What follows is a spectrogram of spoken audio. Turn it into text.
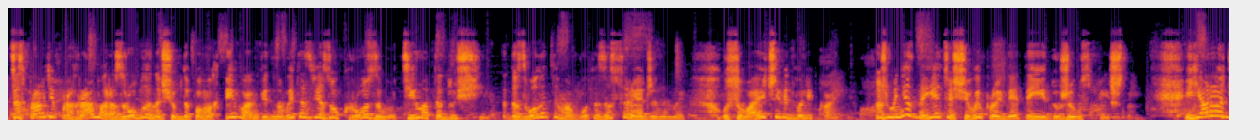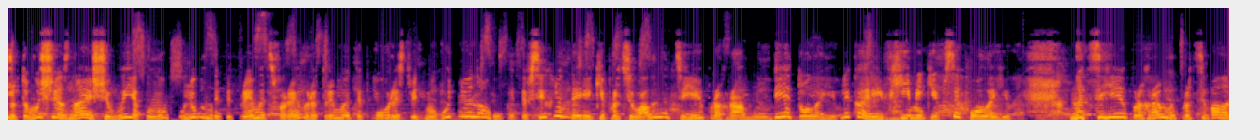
Це справді програма розроблена, щоб допомогти вам відновити зв'язок розуму, тіла та душі та дозволити вам бути зосередженими, усуваючи відволікання. Тож мені здається, що ви пройдете її дуже успішно. І я раджу, тому що я знаю, що ви, як улю- улюблений підприємець Forever, отримуєте користь від могутньої науки та всіх людей, які працювали над цією програмою: дієтологів, лікарів, хіміків, психологів. Над цією програмою працювало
